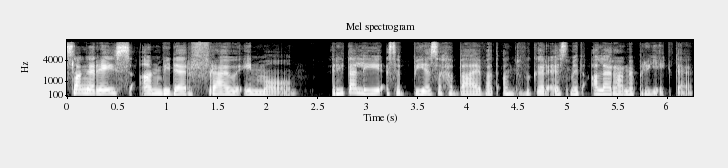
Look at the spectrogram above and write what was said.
Slangeres, aanbieder, vrou en ma. Rita Lee is 'n besige by wat aanwoeker is met allerlei projekte.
